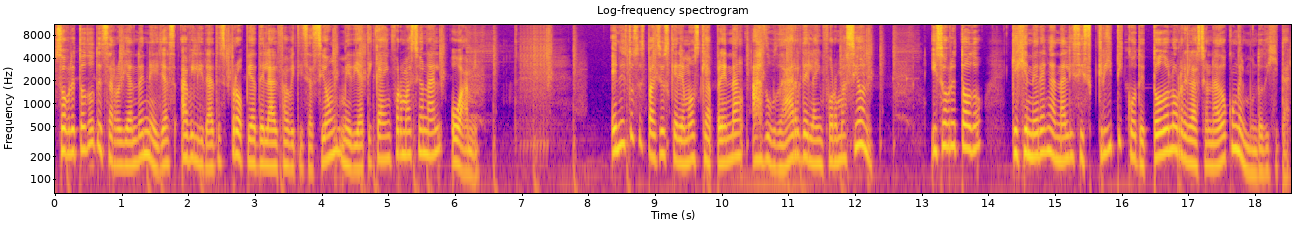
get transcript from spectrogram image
sobre todo desarrollando en ellas habilidades propias de la alfabetización mediática e informacional o AMI. En estos espacios queremos que aprendan a dudar de la información y sobre todo que generen análisis crítico de todo lo relacionado con el mundo digital.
